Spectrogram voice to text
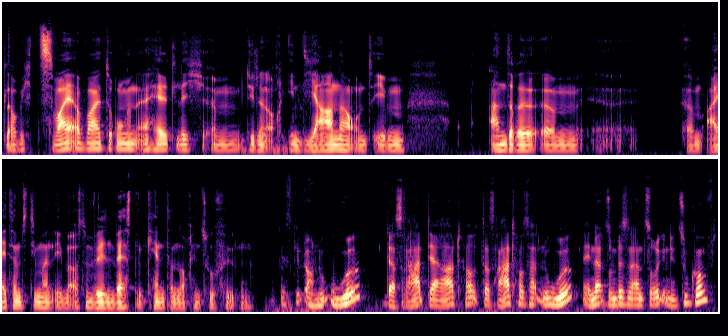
glaube ich, zwei Erweiterungen erhältlich, ähm, die dann auch Indianer und eben andere ähm, äh, ähm, Items, die man eben aus dem Wilden Westen kennt, dann noch hinzufügen. Es gibt auch eine Uhr. Das Rad, der Rathaus, das Rathaus hat eine Uhr, erinnert so ein bisschen an zurück in die Zukunft.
